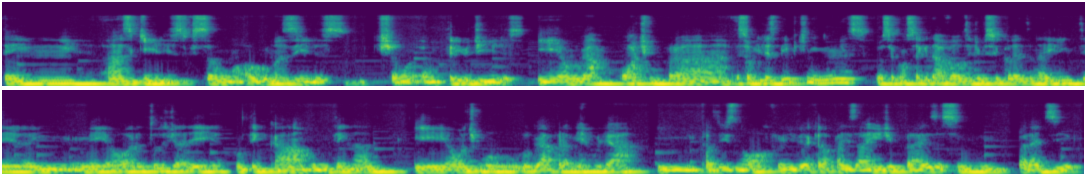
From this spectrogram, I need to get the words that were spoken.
tem as Gilis, que são algumas ilhas, que chamam, é um trio de ilhas. E é um lugar ótimo para. São ilhas bem pequenininhas, você consegue dar a volta de bicicleta na ilha inteira em meia hora, tudo de areia, não tem carro, não tem nada. E é um ótimo lugar para mergulhar e fazer snorkel e ver aquela paisagem de praias assim paradisíacas.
